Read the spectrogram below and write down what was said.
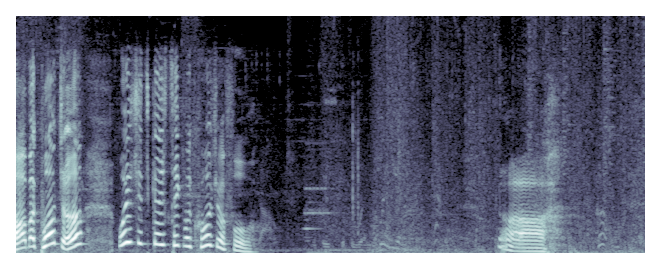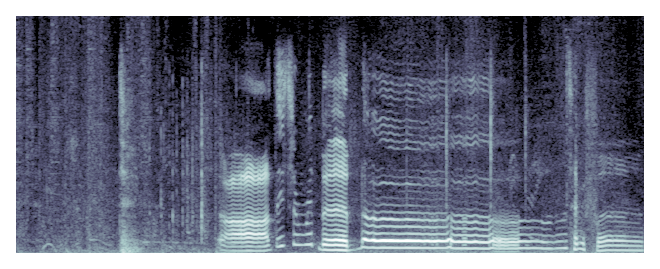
Oh, my quadra? What did you guys take my quadra for? Ah. Ah, they surrendered. No. Was having fun.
